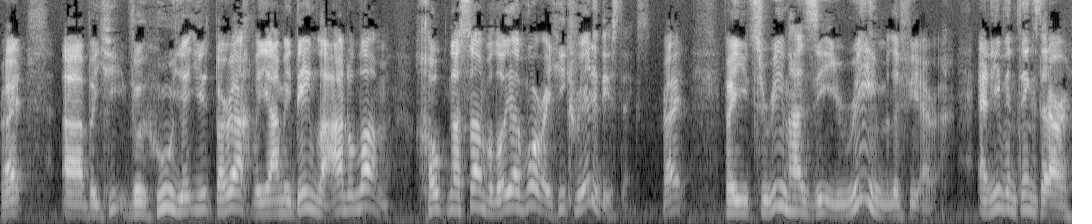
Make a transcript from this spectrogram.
right? Uh, he v'hu yitbarach v'yami dem la'adulam chok nassam v'lo yavori. He created these things, right? And even things that are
